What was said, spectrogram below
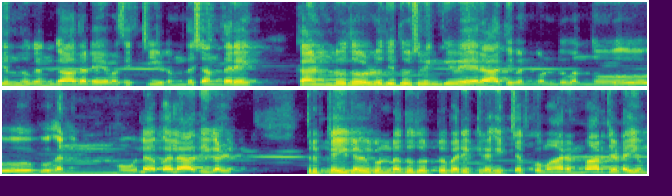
ചെന്നു ഗംഗാതടേ വസിച്ചിടും ദശാന്തരെ കണ്ടു തൊഴുതിതു ശൃംഗിവേരാധിപൻ കൊണ്ടുവന്നു ഗുഹൻ മൂലഫലാദികൾ തൃക്കൈകൾ കൊണ്ടതു തൊട്ടു പരിഗ്രഹിച്ച കുമാരന്മാർ ജടയും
